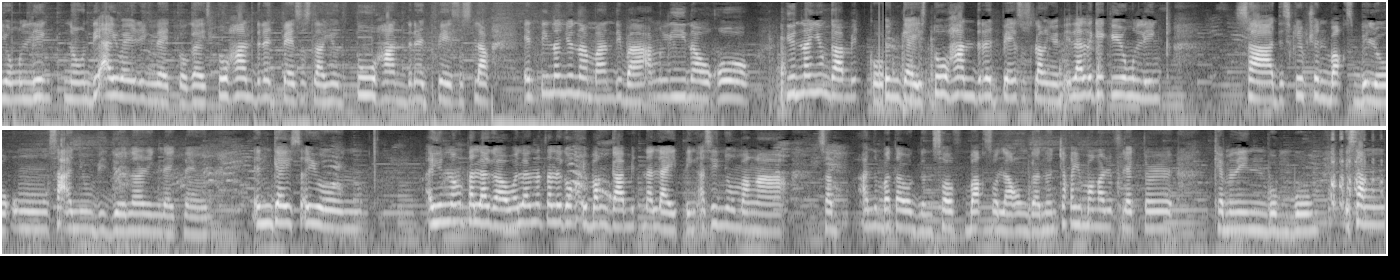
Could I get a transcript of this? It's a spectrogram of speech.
yung link nung DIY ring light ko, guys. 200 pesos lang yun. 200 pesos lang. And tingnan nyo naman, di ba Ang linaw ko. Yun lang yung gamit ko. Yun, guys. 200 pesos lang yun. Ilalagay ko yung link sa description box below kung saan yung video na ring light na yun. And guys, ayun, ayun lang talaga, wala na talaga akong ibang gamit na lighting. As in yung mga, sa, ano ba tawag nun, softbox, wala akong ganun. Tsaka yung mga reflector, Boom boom. Isang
